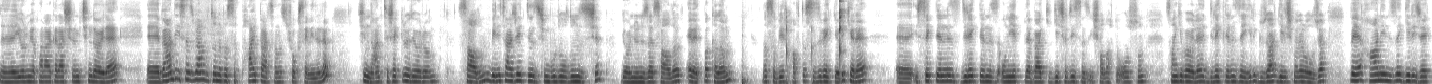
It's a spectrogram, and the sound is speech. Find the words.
E, yorum yapan arkadaşlarım için de öyle. E, beğendiyseniz beğen butonuna basıp hype atsanız çok sevinirim. Şimdiden teşekkür ediyorum. Sağ olun. Beni tercih ettiğiniz için, burada olduğunuz için. Gönlünüze sağlık. Evet bakalım nasıl bir hafta sizi bekliyor. Bir kere e, istekleriniz, dilekleriniz o niyetle belki geçirdiyseniz inşallah da olsun. Sanki böyle dileklerinizle ilgili güzel gelişmeler olacak ve hanenize gelecek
